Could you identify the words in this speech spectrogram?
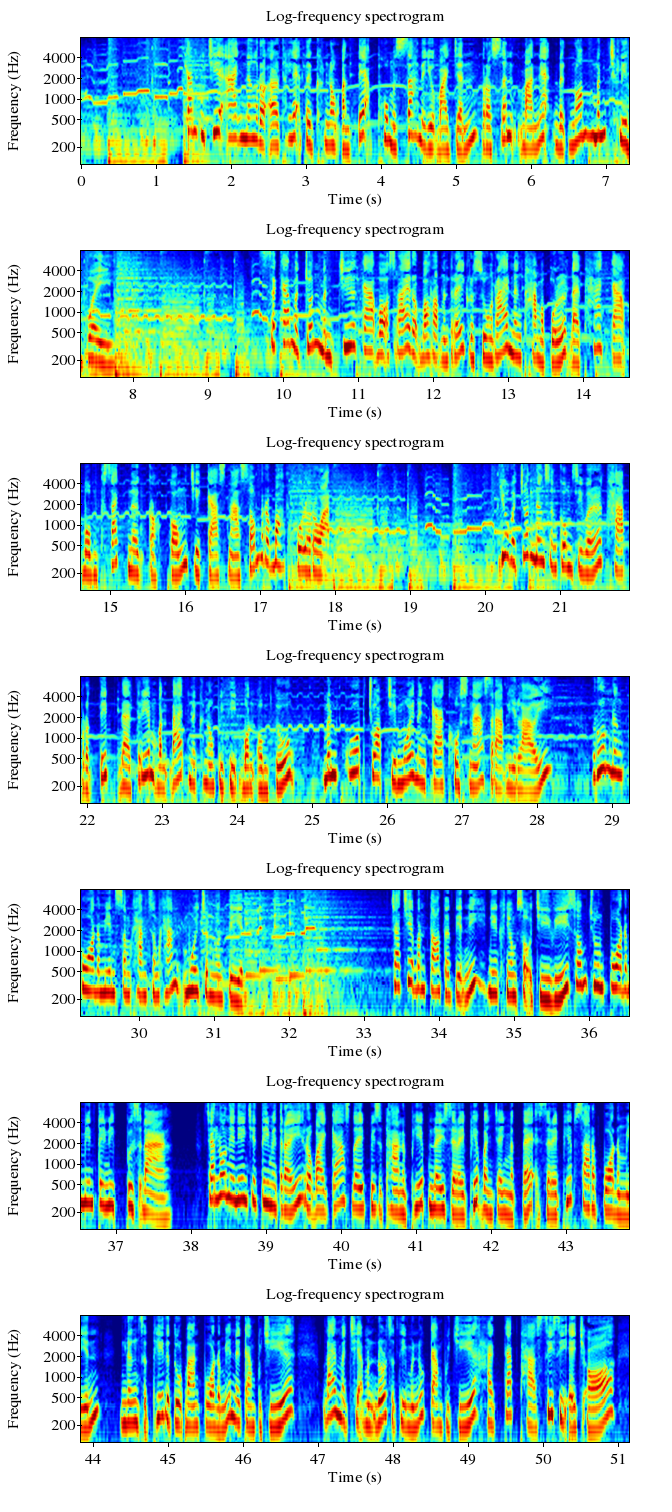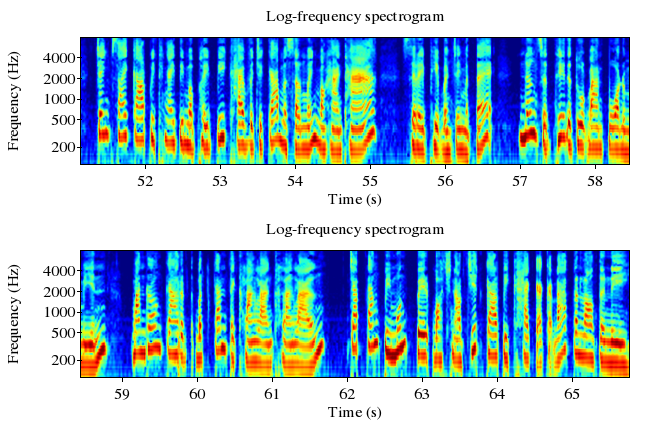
កម្ពុជាអាចនឹងរអិលធ្លាក់ទៅក្នុងអន្ទាក់ភូមិសាស្ត្រនយោបាយចិនប្រសិនបើអ្នកដឹកនាំមិនឆ្លៀសវៃសកម្មជនមិនជឿការបកស្រាយរបស់រដ្ឋមន្ត្រីក្រសួងរាយនិងធម្មពលដែលថាការបូមខ្សាច់នៅកោះកុងជាការស្នើសុំរបស់ពលរដ្ឋ យុវជននិងសង្គមស៊ីវិលថាប្រទីបដែលត្រៀមបណ្ដែតនៅក្នុងពិធីបុណ្យអុំទូកមិនគួរភ្ជាប់ជាមួយនឹងការឃោសនាស្រាបៀរឡើយរួមនឹងព័ត៌មានសំខាន់សំខាន់មួយចំនួនទៀតចាជាបន្តទៅទៀតនេះនាងខ្ញុំសុជីវីសូមជូនព័ត៌មានទីនេះពិស្ដាចាលោកអ្នកនាងជាទីមេត្រីរបាយការណ៍ស្ដីពីស្ថានភាពនៃសេរីភាពបញ្ចេញមតិសេរីភាពសារព័ត៌មាននិងសិទ្ធិទទួលបានព័ត៌មាននៅកម្ពុជា ដែលមជ្ឈមណ្ឌលសិទ្ធិមនុស្សកម្ពុជាហៅកាត់ថា CCHR ចេញផ្សាយកាលពីថ្ងៃទី22ខែវិច្ឆិកាម្សិលមិញបង្ហាញថាសេរីភាពបញ្ចេញមតិនិងសិទ្ធិទទួលបានព័ត៌មានបានរងការរឹតបន្តឹងកាន់តែខ្លាំងឡើងខ្លាំងឡើងចាប់តាំងពីមុនពេលបោះឆ្នោតជាតិកាលពីខែកក្កដាកន្លងទៅនេះ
